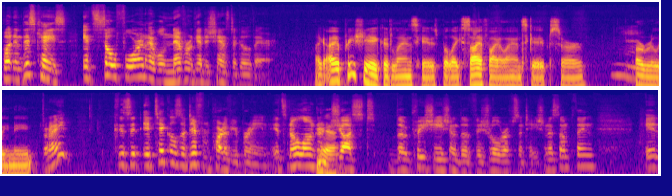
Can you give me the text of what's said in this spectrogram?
But in this case, it's so foreign I will never get a chance to go there. Like I appreciate good landscapes, but like sci-fi landscapes are are really neat. Right? Cuz it, it tickles a different part of your brain. It's no longer Yeah. just the appreciation of the visual representation of something. It,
